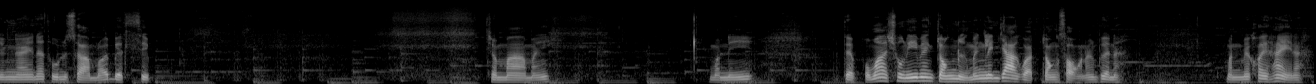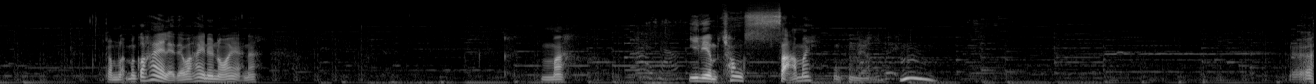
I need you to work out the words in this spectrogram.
ยังไงนะ ทุนสามร้อยเบ็ดสิบจะมาไหม วันนี้ แต่ผมว่าช่วงนี้แม่งจองหนึ่งแม่งเล่นยากกว่าจองสองนั่นเพื่อนนะ มันไม่ค่อยให้นะกำลังมันก็ให้แหละแต่ว่าให้น้อยๆอะนะ มา อีเหลี่ยมช่องสามไหมอื้อหือเออ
